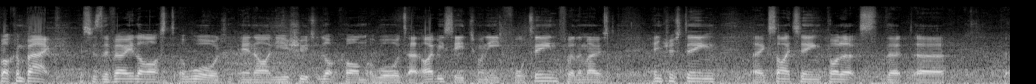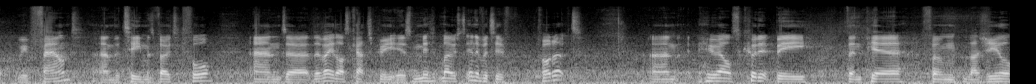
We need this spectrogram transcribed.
Welcome back. This is the very last award in our Newsshooter.com awards at IBC 2014 for the most interesting, uh, exciting products that, uh, that we've found and the team has voted for. And uh, the very last category is most innovative product. And who else could it be than Pierre from L'Agile?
